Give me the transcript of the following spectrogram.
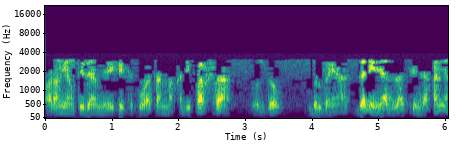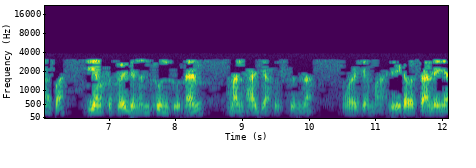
Orang yang tidak memiliki kekuatan maka dipaksa untuk berbaiat. Dan ini adalah tindakan yang apa? Yang sesuai dengan tuntunan manhaj sunnah wal jamaah. Jadi kalau seandainya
